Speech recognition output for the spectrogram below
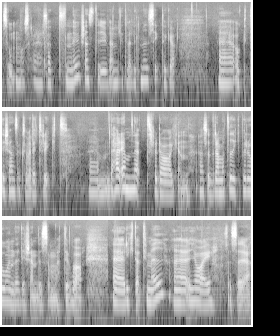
Zoom och sådär. Så att nu känns det ju väldigt, väldigt mysigt tycker jag. Eh, och det känns också väldigt tryggt. Um, det här ämnet för dagen, alltså dramatikberoende, det kändes som att det var eh, riktat till mig. Eh, jag är så att säga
